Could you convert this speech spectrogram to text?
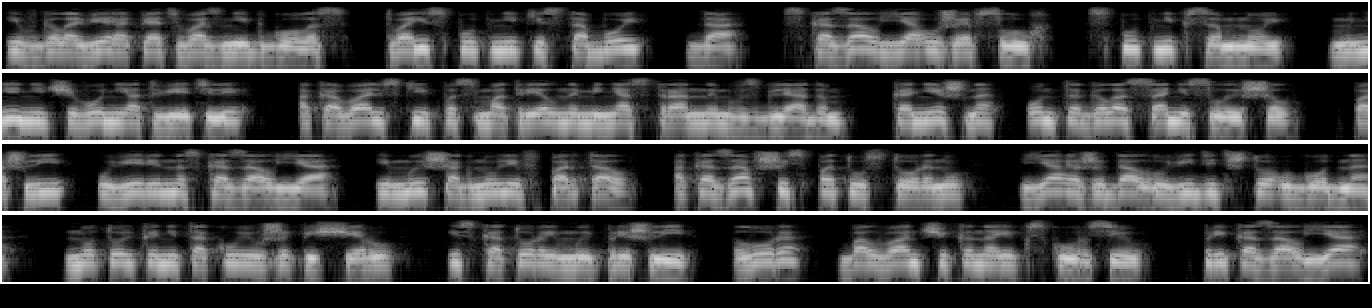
и в голове опять возник голос. Твои спутники с тобой? Да, сказал я уже вслух. Спутник со мной. Мне ничего не ответили, а Ковальский посмотрел на меня странным взглядом. Конечно, он-то голоса не слышал. «Пошли», — уверенно сказал я, и мы шагнули в портал. Оказавшись по ту сторону, я ожидал увидеть что угодно, но только не такую же пещеру, из которой мы пришли. Лора, болванчика на экскурсию, приказал я,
